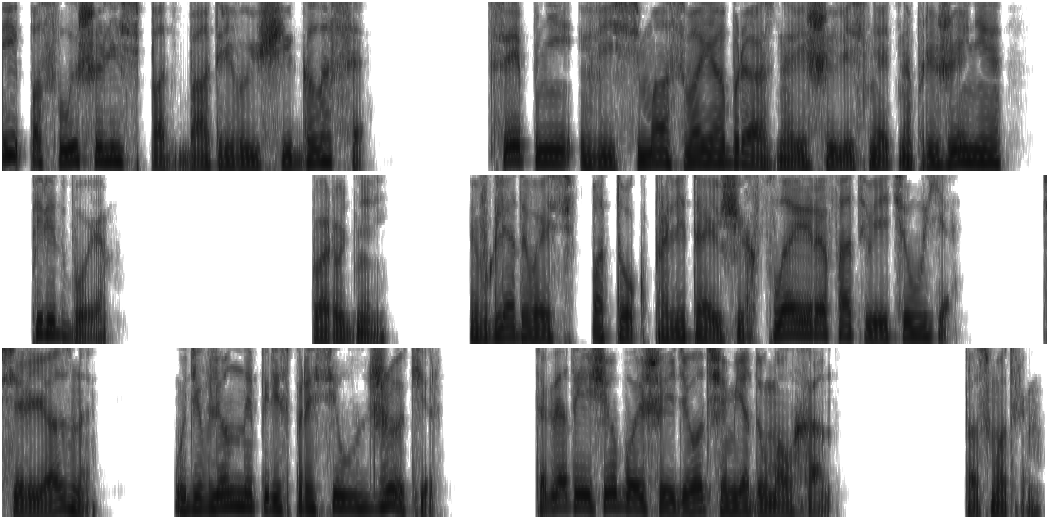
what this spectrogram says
и послышались подбадривающие голоса. Цепни весьма своеобразно решили снять напряжение перед боем. Пару дней. Вглядываясь в поток пролетающих флайеров, ответил я. «Серьезно?» Удивленно переспросил Джокер. «Тогда ты еще больше идиот, чем я думал, Хан». «Посмотрим».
